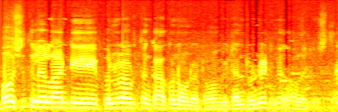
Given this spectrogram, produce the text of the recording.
భవిష్యత్తులో ఇలాంటి పునరావృతం కాకుండా ఉండటం వీటన్ని రెండింటి మీద ఆలోచిస్తాం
